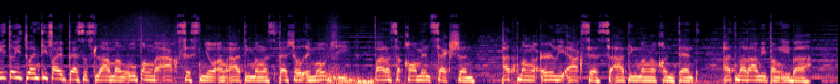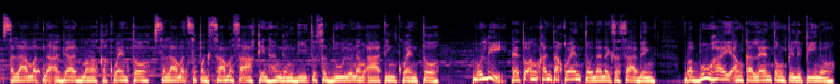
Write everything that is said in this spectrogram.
Ito'y 25 pesos lamang upang ma-access nyo ang ating mga special emoji para sa comment section at mga early access sa ating mga content at marami pang iba. Salamat na agad mga kakwento. Salamat sa pagsama sa akin hanggang dito sa dulo ng ating kwento. Muli, ito ang kanta kwento na nagsasabing, Mabuhay ang talentong Pilipino.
